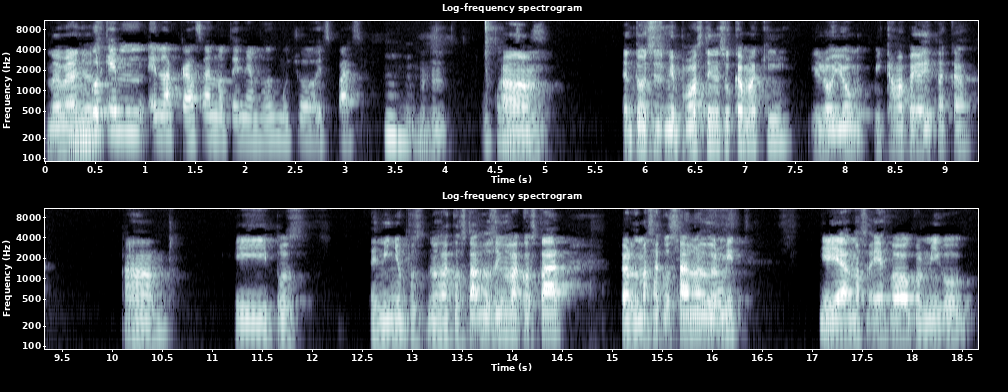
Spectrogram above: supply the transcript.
nueve años. Porque en, en la casa no teníamos mucho espacio. Ujú. Entonces, Am, entonces mi papá tiene su cama aquí y luego yo mi cama pegadita acá. Am, y pues de niño pues nos acostamos, nos íbamos a acostar, pero nomás acostar, no a dormir. Y ella más ella jugaba conmigo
